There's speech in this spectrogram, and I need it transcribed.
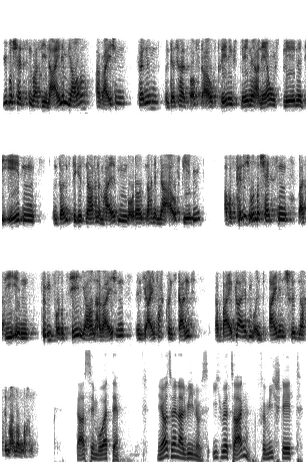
überschätzen, was sie in einem Jahr erreichen können und deshalb oft auch Trainingspläne, Ernährungspläne, Diäten und sonstiges nach einem halben oder nach einem Jahr aufgeben, aber völlig unterschätzen, was sie in fünf oder zehn Jahren erreichen, wenn sie einfach konstant dabei bleiben und einen Schritt nach dem anderen machen. Das sind Worte. Ja, Sven Albinus, ich würde sagen, für mich steht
